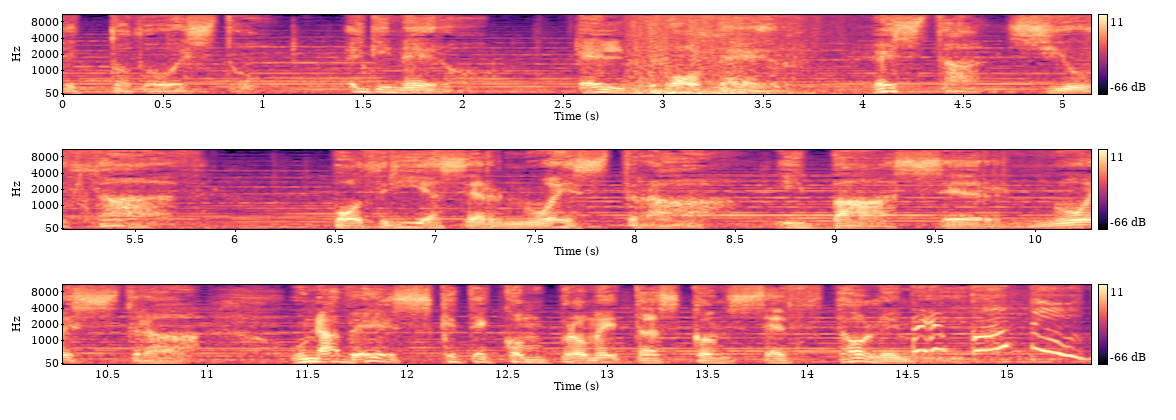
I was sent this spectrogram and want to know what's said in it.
de todo esto? El dinero, el poder, esta ciudad podría ser nuestra y va a ser nuestra una vez que te comprometas con Seth Ptolemy. Pero papi,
